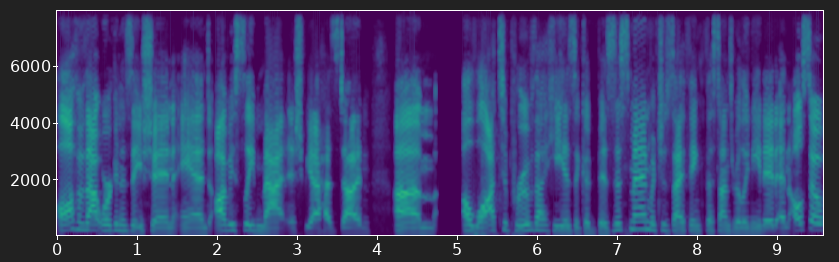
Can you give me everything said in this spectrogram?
off of that organization. And obviously, Matt Ishbia has done um, a lot to prove that he is a good businessman, which is, I think, the Suns really needed. And also,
